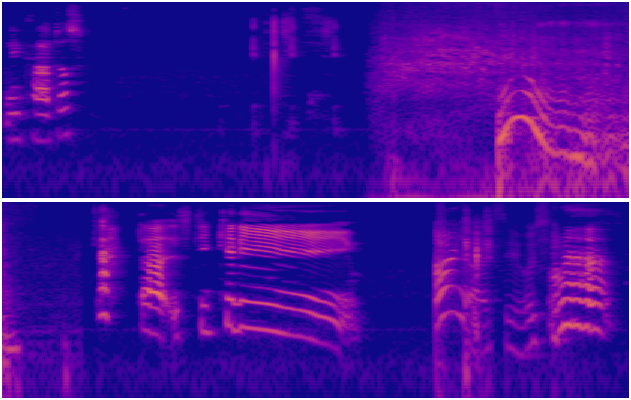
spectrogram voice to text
Nekatus. Hm. Da ist die Kitty. Ah ja, ich sehe euch.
